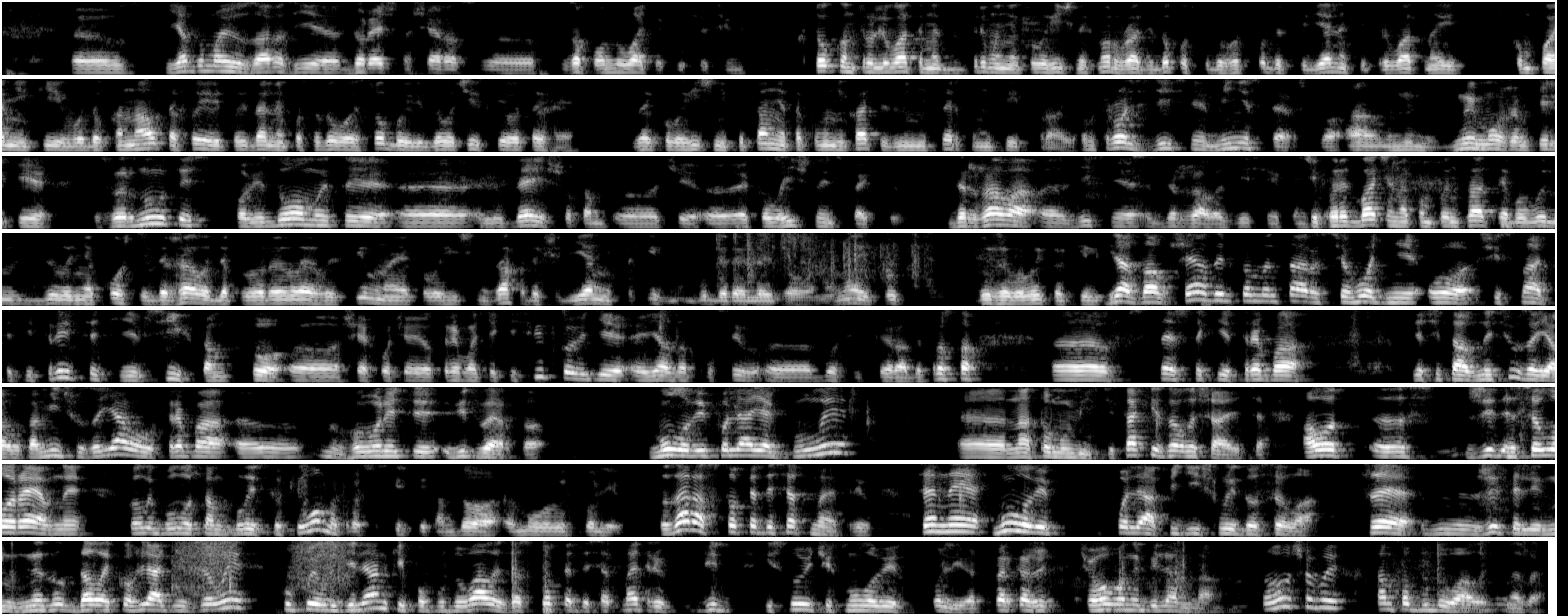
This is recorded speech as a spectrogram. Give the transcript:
Е, я думаю, зараз є доречно ще раз е, запланувати якусь оцінку. Хто контролюватиме дотримання екологічних норм в разі допуску до господарської діяльності приватної компанії «Київводоканал» та хто є відповідальною посадовою особою від Золочівської ОТГ за екологічні питання та комунікацію з міністерством у цій справі? Контроль здійснює міністерство, а ми. Можемо тільки звернутись, повідомити е, людей, що там е, чи е, екологічну інспекцію. Держава е, здійснює держава здійснює Чи передбачена компенсація або виділення коштів держави для прилеглих сіл на екологічні заходи, якщо діяльність таких буде реалізована? Ну і тут дуже велика кількість. Я дав ще один коментар сьогодні о 16.30. І всіх там, хто е, ще хоче отримати якісь відповіді, я запросив е, до сільської ради. Просто е, все ж таки треба. Я читав не цю заяву, там іншу заяву. Треба е, ну, говорити відверто. Мулові поля як були е, на тому місці, так і залишаються. А от е, село Ревне коли було там близько кілометра, чи скільки там до мулових полів, то зараз 150 метрів. Це не мулові поля підійшли до села, це жителі ну, недалекоглядні взяли, купили ділянки, і побудували за 150 метрів від існуючих мулових полів. А тепер кажуть, чого вони біля нас? Того, що ви там побудувались, на жаль.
